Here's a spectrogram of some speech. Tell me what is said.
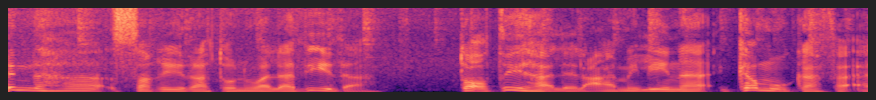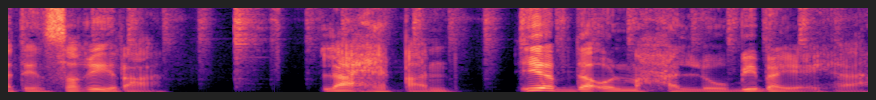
إنها صغيرة ولذيذة تعطيها للعاملين كمكافأة صغيرة. لاحقا يبدأ المحل ببيعها.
